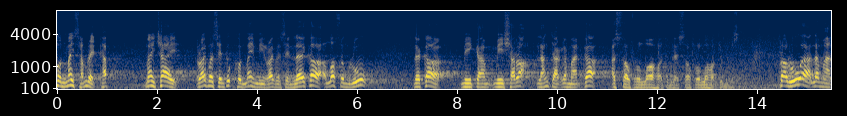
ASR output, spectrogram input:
คนไม่สำเร็จครับ ไม่ใช่ร้อยเปอร์เซ็นทุกคนไม่มีร้อยเปอร์เซ็นเลยก็อัลลอฮ์ทรงรู้ แล้วก็มีการมีชาระหลังจากละหมาดก็อัสตัฟุรุลลอฮฺอัตุบิลลาฮฺอัสตัฟุรุลลอฮฺอัตุบิลลาฮฺเพราะรู้ว่าละหมาด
